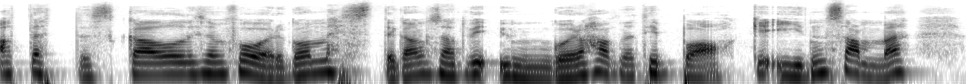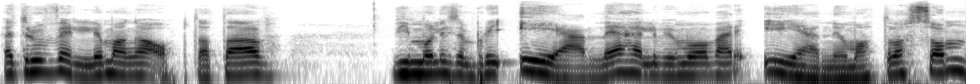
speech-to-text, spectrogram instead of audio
at dette skal liksom foregå neste gang, sånn at vi unngår å havne tilbake i den samme. Jeg tror veldig mange er opptatt av vi må liksom bli enige, eller vi må være enige om at det var sånn.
